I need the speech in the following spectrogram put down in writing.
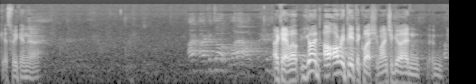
Guess we can. Uh... I, I, can talk loud. okay, well, go ahead. I'll, I'll, repeat the question. Why don't you go ahead and. and... Okay.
